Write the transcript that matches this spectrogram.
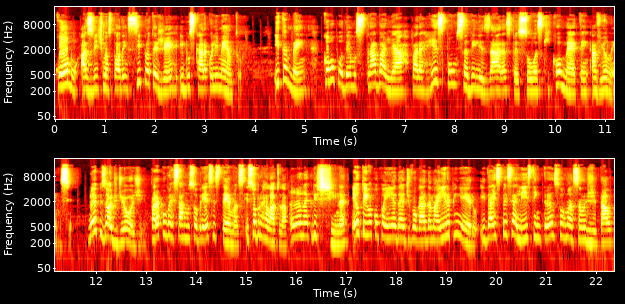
como as vítimas podem se proteger e buscar acolhimento, e também como podemos trabalhar para responsabilizar as pessoas que cometem a violência. No episódio de hoje, para conversarmos sobre esses temas e sobre o relato da Ana Cristina, eu tenho a companhia da advogada Maíra Pinheiro e da especialista em transformação digital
